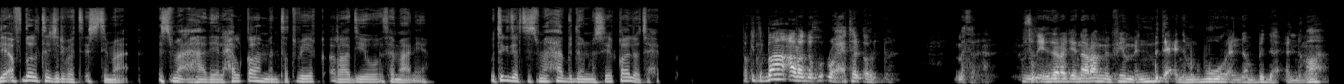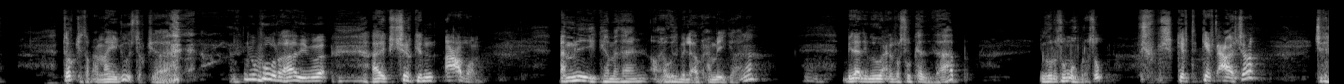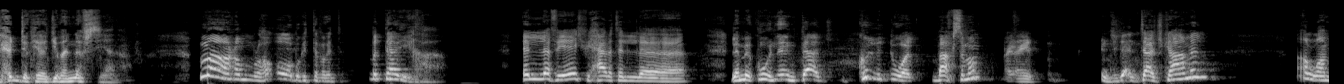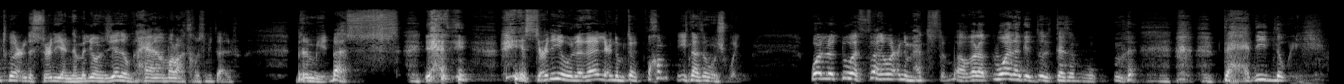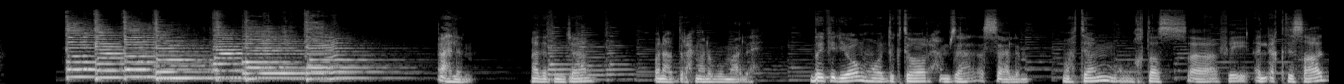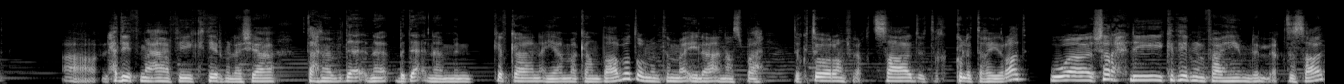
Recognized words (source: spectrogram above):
لأفضل تجربة استماع. اسمع هذه الحلقة من تطبيق راديو ثمانية. وتقدر تسمعها بدون موسيقى لو تحب. فكنت ما دخول- روحة الأردن مثلا. وصل إلى درجة ان ارى فيهم عندهم بدع عندهم قبور عندهم بدع عندهم ها. تركيا طبعا ما يجوز تركيا. القبور هذه هذه الشرك أعظم. أمريكا مثلا أعوذ بالله أروح أمريكا أنا بلاد يقولون عن الرسول كذاب. يقول الرسول مو برسول. كيف كيف تعاشره. شوف الحجة كيف اجيبها لنفسي أنا ما عمرها. اوبك اتفقت بالتاريخ إلا في إيش؟ في حالة ال- لما يكون إنتاج كل الدول ماكسيمم يعني انتاج كامل. اللهم تكون عند السعودية عندها مليون زيادة واحيانا الامارات 500 ألف برميل. بس يعني هي السعودية ولا لا اللي عندهم انتاج فخم يتنازلون شوي. ولا الدول الثانية ولا عندهم حتى ولا ولا قد التزموا تحديد لو إيش. أهلا. هذا فنجان وأنا عبد الرحمن أبو مالح. ضيفي اليوم هو الدكتور حمزة السالم مهتم ومختص آه، في الاقتصاد. آه، الحديث معه في كثير من الأشياء. فتحنا بدأنا بدأنا من كيف كان أيام ما كان ضابط ومن ثم إلى أن أصبح دكتورا في الاقتصاد وكل التغيرات. وشرح لي كثير من المفاهيم للاقتصاد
